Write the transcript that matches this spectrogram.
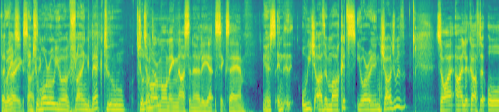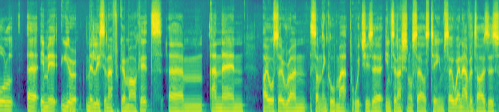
but Great. very exciting. And tomorrow you are flying back to, to Tomorrow London? morning, nice and early at 6 a.m. Yes, and uh, which other markets you are in charge with? So I, I look after all uh, Europe, Middle East, and Africa markets, um, and then I also run something called MAP, which is an international sales team. So when advertisers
